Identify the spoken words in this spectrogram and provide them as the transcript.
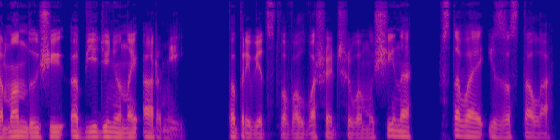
командующий объединенной армией», — поприветствовал вошедшего мужчина, вставая из-за стола.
